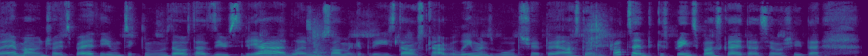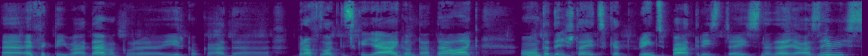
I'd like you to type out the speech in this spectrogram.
tēmā, viņš veids pētījumu, cik mums daudz tās zivis ir jāēd, lai mums omega-3 augstskābju līmenis būtu šie 8%, kas principā skaitās jau šī te uh, efektīvā deva, kur uh, ir kaut kāda profilaktiska jēga un tā tālāk. Uh, Un tad viņš teica, ka principā trīs reizes nedēļā zivis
